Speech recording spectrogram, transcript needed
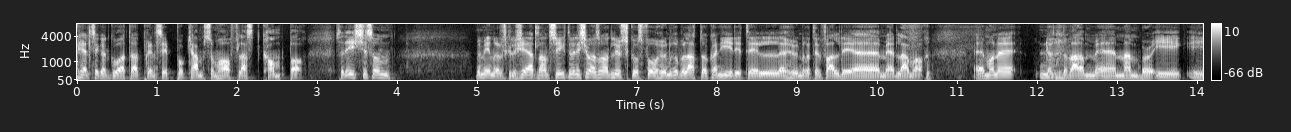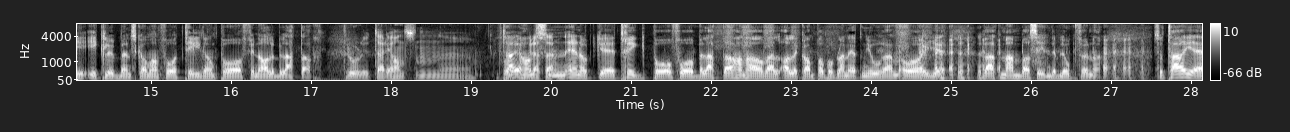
helt sikkert gå etter et prinsipp på hvem som har flest kamper. Så det er ikke sånn Med mindre det skulle skje et eller annet sykt. Det vil ikke være sånn at Luskos får 100 billetter og kan gi de til 100 tilfeldige medlemmer. Eh, man er nødt til å være member i, i, i klubben skal man få tilgang på finalebilletter. Tror du Terje Hansen uh, får Terje billetter? Hansen er nok uh, trygg på å få billetter. Han har vel alle kamper på planeten Jorden og uh, vært member siden det ble oppfunnet. Så Terje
